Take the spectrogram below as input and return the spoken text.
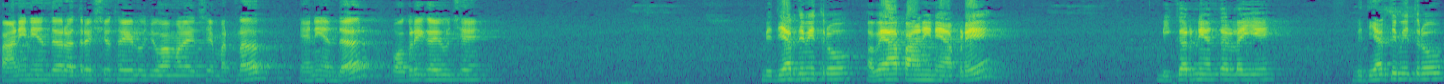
પાણીની અંદર અદ્રશ્ય થયેલું જોવા મળે છે. મતલબ, એની અંદર ઓગળી ગયું છે. વિદ્યાર્થી મિત્રો, હવે આ પાણીને આપણે બીકરની અંદર લઈએ. વિદ્યાર્થી મિત્રો,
